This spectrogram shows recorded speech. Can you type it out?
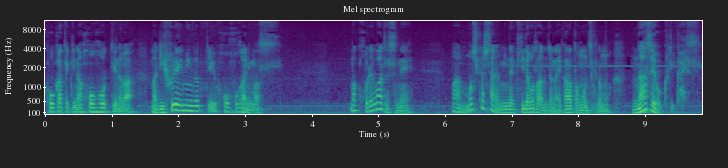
効果的な方法っていうのが、まあ、リフレーミングっていう方法があります。まあ、これはですねまあ、もしかしたらみんな聞いたことあるんじゃないかなと思うんですけども、なぜを繰り返す？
